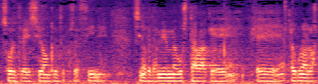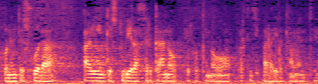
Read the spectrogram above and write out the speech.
sobre televisión, críticos de cine, sino que también me gustaba que alguno de los ponentes fuera alguien que estuviera cercano pero que no participara directamente.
